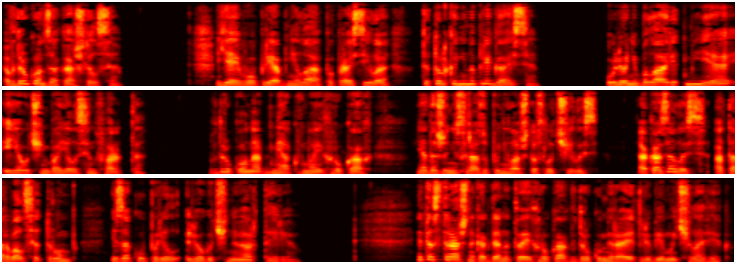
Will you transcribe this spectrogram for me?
Вдруг он закашлялся. Я его приобняла, попросила «ты только не напрягайся». У Лени была аритмия, и я очень боялась инфаркта. Вдруг он обмяк в моих руках, я даже не сразу поняла, что случилось. Оказалось, оторвался тромб и закупорил легочную артерию. Это страшно, когда на твоих руках вдруг умирает любимый человек.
